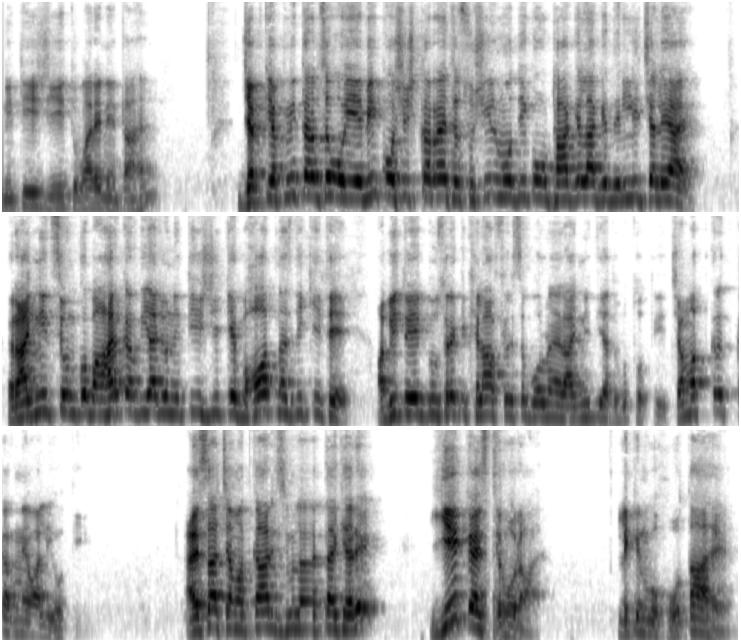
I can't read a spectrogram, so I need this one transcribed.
नीतीश जी तुम्हारे नेता हैं। जबकि अपनी तरफ़ से वो ये भी कोशिश कर रहे थे, सुशील मोदी को उठा के लाके दिल्ली चले आए। राजनीति से उनको बाहर कर दिया, जो नीतीश जी के बहुत नजदीकी थे। अभी तो एक दूसरे के खिलाफ फिर से बोल रहे हैं, राजनीति अद्भुत होती है, चमत्कृत करने वाली होती है। ऐसा चमत्कार जिसमें लगता है कि अरे, ये कैसे हो रहा है? लेकिन वो होता है।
